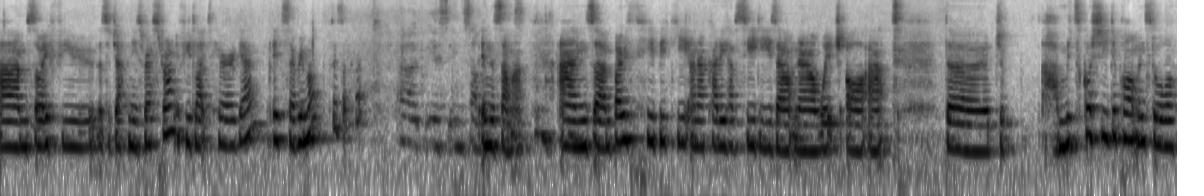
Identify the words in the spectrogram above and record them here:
Um, so if you, there's a Japanese restaurant, if you'd like to hear again, it's every month, is that correct? Uh, yes, in summer. in the summer. And um, both Hibiki and Akari have CDs out now, which are at the J- uh, Mitsukoshi department store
